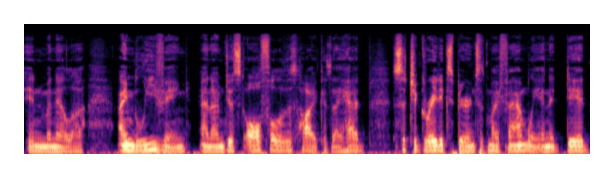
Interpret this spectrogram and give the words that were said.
in Manila. I'm leaving and I'm just all full of this high because I had such a great experience with my family and it did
